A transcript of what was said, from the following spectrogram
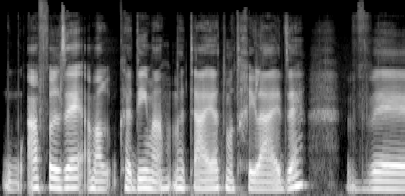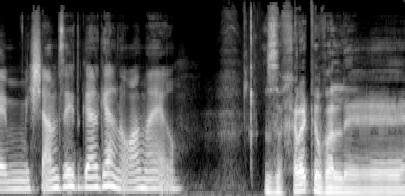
הוא עף על זה אמר קדימה מתי את מתחילה את זה ומשם זה התגלגל נורא מהר. זה חלק אבל אה,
